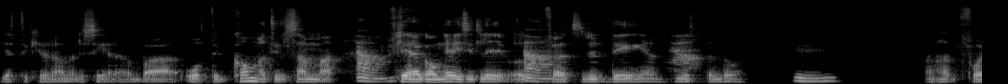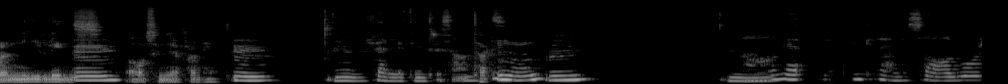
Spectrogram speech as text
jättekul att analysera och bara återkomma till samma Ja. flera gånger i sitt liv. Och Ja. För att det- det är nytt ändå. Mm. Man får en ny lins Mm. av sin erfarenhet. Mm. Det är väldigt intressant. Tack. Mm. Mm. Ja, Mm. jag, jag tänker det här med sagor.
